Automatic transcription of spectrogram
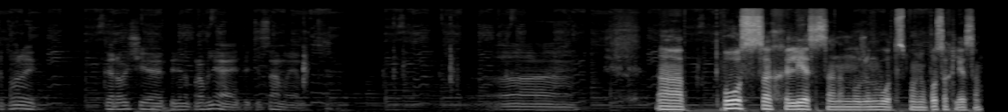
который, короче, перенаправляет эти самые... а, А, посох леса нам нужен. Вот, вспомнил, посох леса.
